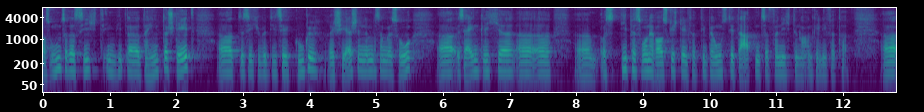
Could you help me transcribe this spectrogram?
aus unserer Sicht im, äh, dahinter steht, äh, die sich über diese Google-Recherche, nennen wir es einmal so, äh, als eigentlich äh, äh, als die Person herausgestellt hat, die bei uns die Daten zur Vernichtung angeliefert hat.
